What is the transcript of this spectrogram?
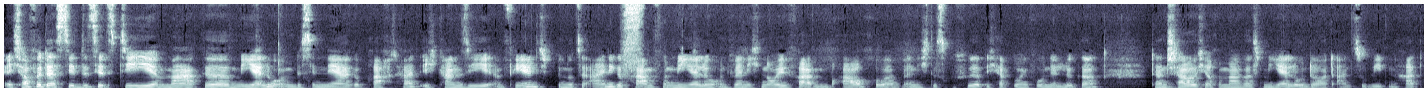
ich hoffe, dass dir das jetzt die Marke Mielo ein bisschen näher gebracht hat. Ich kann sie empfehlen. Ich benutze einige Farben von Mielo und wenn ich neue Farben brauche, wenn ich das Gefühl habe, ich habe irgendwo eine Lücke, dann schaue ich auch immer, was Mielo dort anzubieten hat.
